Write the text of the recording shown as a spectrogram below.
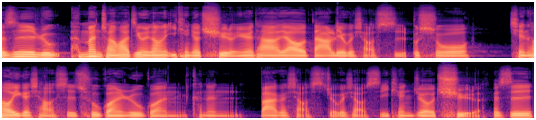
可是如很慢船的话，基本上一天就去了，因为它要搭六个小时，不说前后一个小时出关入关，可能八个小时、九个小时，一天就去了。可是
